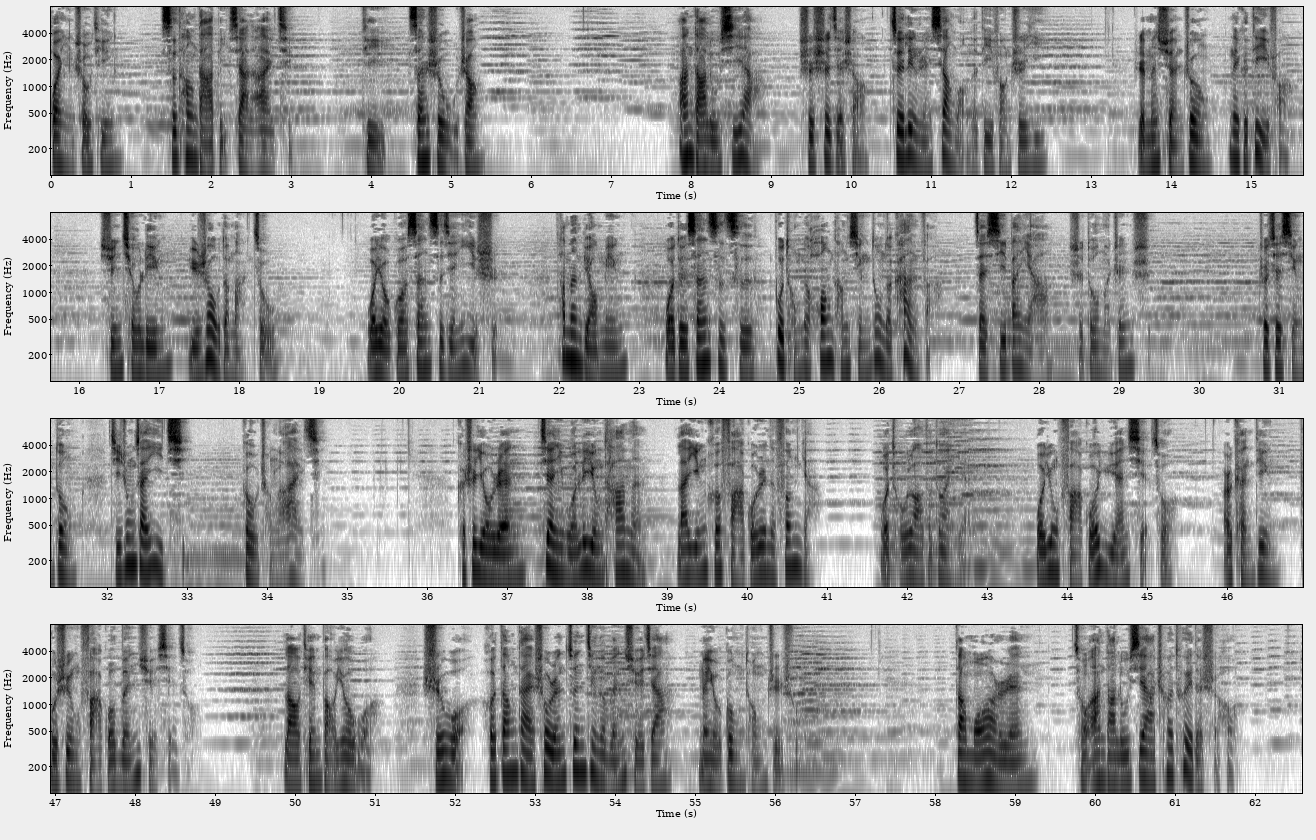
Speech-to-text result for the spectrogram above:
欢迎收听斯汤达笔下的爱情，第三十五章。安达卢西亚是世界上最令人向往的地方之一。人们选中那个地方，寻求灵与肉的满足。我有过三四件轶事，他们表明我对三四次不同的荒唐行动的看法，在西班牙是多么真实。这些行动集中在一起，构成了爱情。可是有人建议我利用它们来迎合法国人的风雅，我徒劳的断言：我用法国语言写作，而肯定不是用法国文学写作。老天保佑我，使我和当代受人尊敬的文学家没有共同之处。当摩尔人。从安达卢西亚撤退的时候，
